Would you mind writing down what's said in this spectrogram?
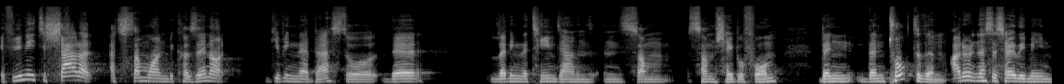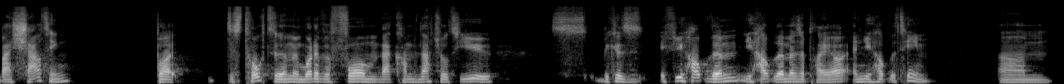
If you need to shout at, at someone because they're not giving their best or they're letting the team down in, in some some shape or form then then talk to them. I don't necessarily mean by shouting but just talk to them in whatever form that comes natural to you. Because if you help them you help them as a player and you help the team. Um,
